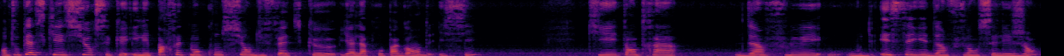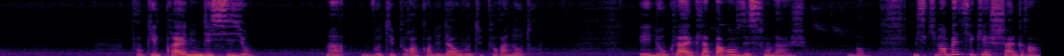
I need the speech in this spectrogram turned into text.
En tout cas, ce qui est sûr, c'est qu'il est parfaitement conscient du fait qu'il y a la propagande ici, qui est en train d'influer ou d'essayer d'influencer les gens pour qu'ils prennent une décision. Hein, voter pour un candidat ou voter pour un autre. Et donc, avec l'apparence des sondages. Bon. Mais ce qui m'embête, c'est qu'il y a chagrin.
